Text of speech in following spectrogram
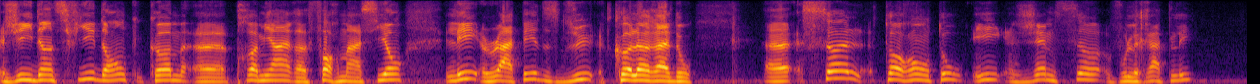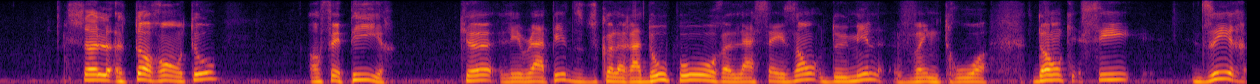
j'ai identifié donc comme première formation les Rapids du Colorado. seul Toronto, et j'aime ça vous le rappeler, seul Toronto a fait pire que les Rapids du Colorado pour la saison 2023. Donc, c'est dire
